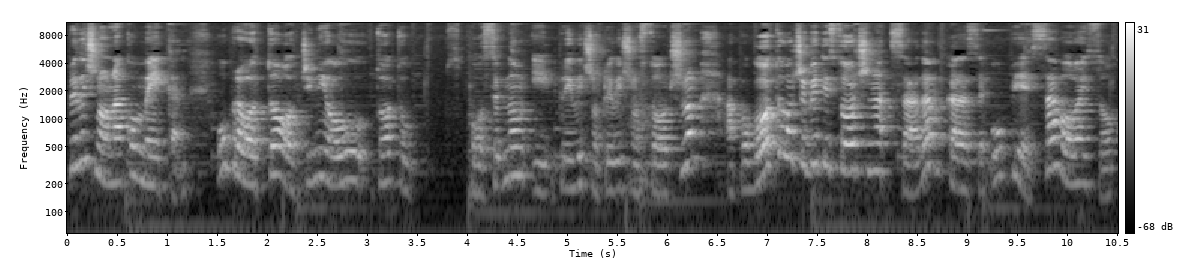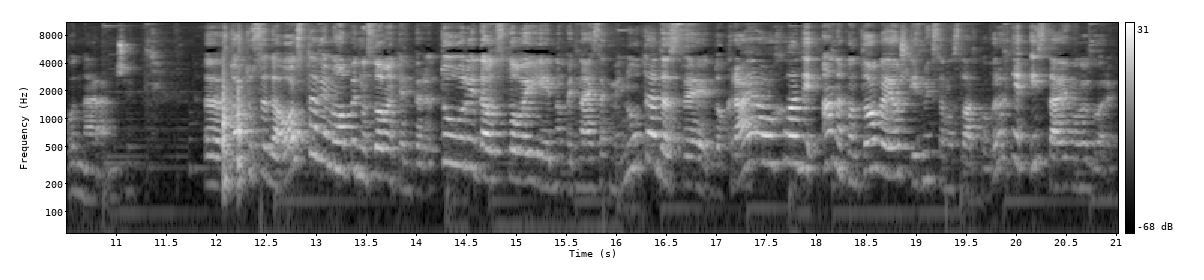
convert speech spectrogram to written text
prilično onako mekan. Upravo to čini ovu tortu posebnom i prilično, prilično stočnom, a pogotovo će biti stočna sada kada se upije sav ovaj sok od naranče. Tortu sada ostavimo opet na sobnoj temperaturi, da odstoji jedno 15 minuta, da se do kraja ohladi, a nakon toga još izmiksamo slatko vrhnje i stavimo ga gore.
